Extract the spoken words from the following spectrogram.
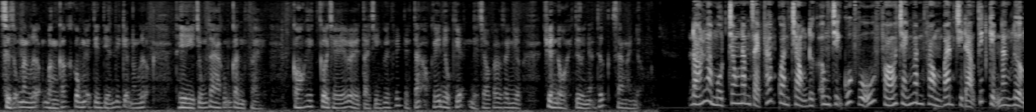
sử dụng năng lượng bằng các công nghệ tiên tiến tiết kiệm năng lượng thì chúng ta cũng cần phải có cái cơ chế về tài chính khuyến khích để tạo cái điều kiện để cho các doanh nghiệp chuyển đổi từ nhận thức sang hành động. Đó là một trong năm giải pháp quan trọng được ông Trịnh Quốc Vũ, Phó Tránh Văn phòng Ban Chỉ đạo Tiết kiệm Năng lượng,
